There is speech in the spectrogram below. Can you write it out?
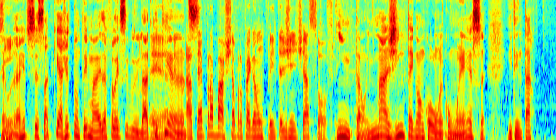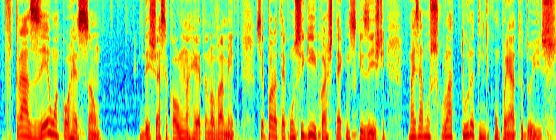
A gente, você sabe que a gente não tem mais a flexibilidade é, que tinha antes. Até para baixar, para pegar um pente, a gente já sofre. Então, imagine pegar uma coluna como essa e tentar trazer uma correção deixar essa coluna reta novamente. Você pode até conseguir com as técnicas que existem, mas a musculatura tem que acompanhar tudo isso.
